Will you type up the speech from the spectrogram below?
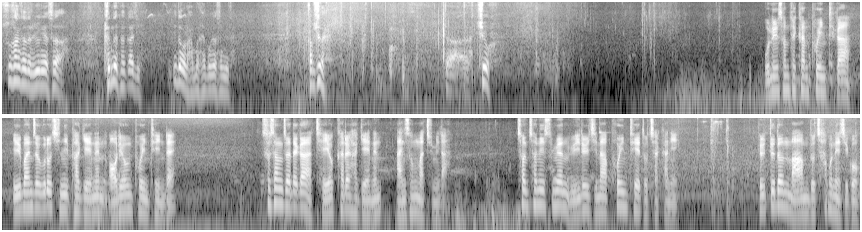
수상자들을 이용해서 건너편까지 이동을 한번 해보겠습니다. 갑시다. 자, 쭉. 오늘 선택한 포인트가 일반적으로 진입하기에는 어려운 포인트인데 수상자대가 제 역할을 하기에는 안성맞춤이다. 천천히 수면 위를 지나 포인트에 도착하니 들뜨던 마음도 차분해지고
